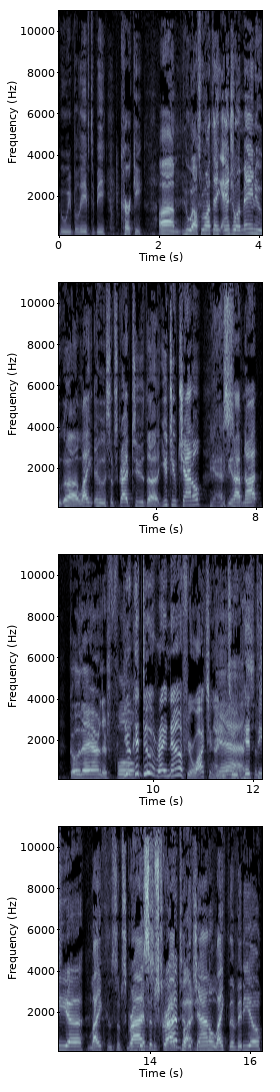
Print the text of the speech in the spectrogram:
who we believe to be Kirky. Um, who else? We want to thank Angela Main, who uh, like who subscribed to the YouTube channel. Yes. If you have not, go there. There's full. You could do it right now if you're watching on Yeah, YouTube. Hit subs- the uh, like and subscribe. The subscribe to the channel. Like the video.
